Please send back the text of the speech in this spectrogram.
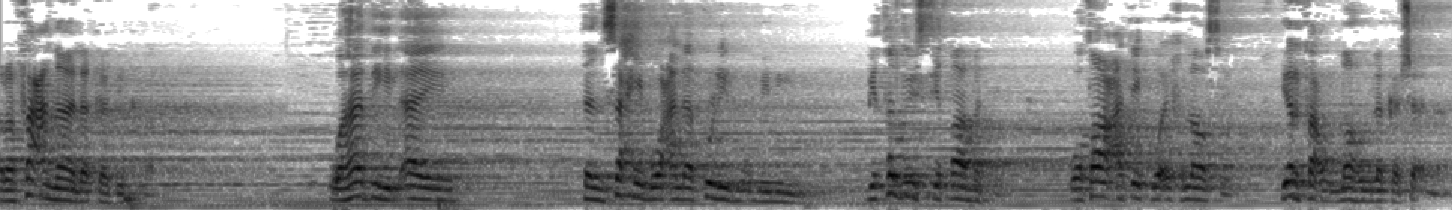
رفعنا لك ذكرك. وهذه الآية تنسحب على كل المؤمنين بقدر استقامتك وطاعتك وإخلاصك. يرفع الله لك شأنك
